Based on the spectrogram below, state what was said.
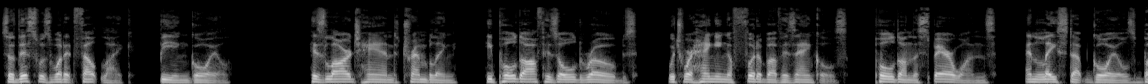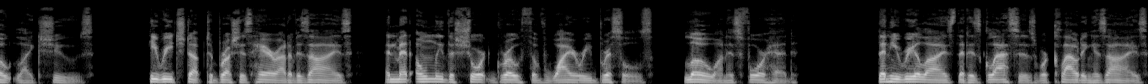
So this was what it felt like, being Goyle. His large hand trembling, he pulled off his old robes, which were hanging a foot above his ankles, pulled on the spare ones, and laced up Goyle's boat-like shoes. He reached up to brush his hair out of his eyes and met only the short growth of wiry bristles, low on his forehead. Then he realized that his glasses were clouding his eyes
